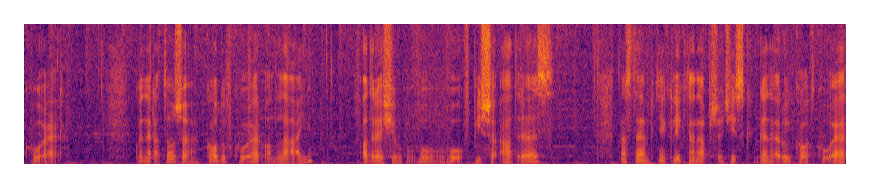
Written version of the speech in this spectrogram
QR. W generatorze kodów QR online w adresie www wpiszę adres, następnie kliknę na przycisk Generuj kod QR.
